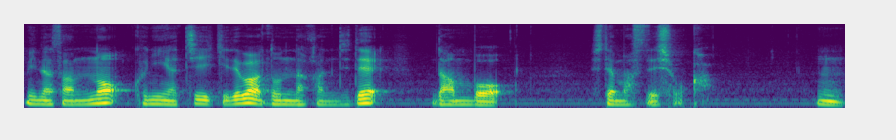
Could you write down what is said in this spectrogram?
皆さんの国や地域ではどんな感じで暖房してますでしょうか？うん。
